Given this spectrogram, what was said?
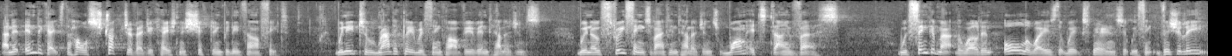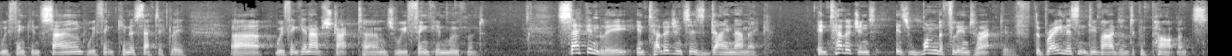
and it indicates the whole structure of education is shifting beneath our feet. We need to radically rethink our view of intelligence. We know three things about intelligence. One, it's diverse. We think about the world in all the ways that we experience it. We think visually, we think in sound, we think kinesthetically, uh, we think in abstract terms, we think in movement. Secondly, intelligence is dynamic. Intelligence is wonderfully interactive. The brain isn't divided into compartments.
